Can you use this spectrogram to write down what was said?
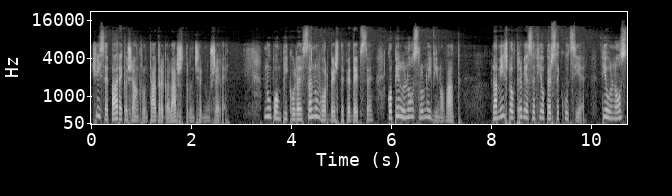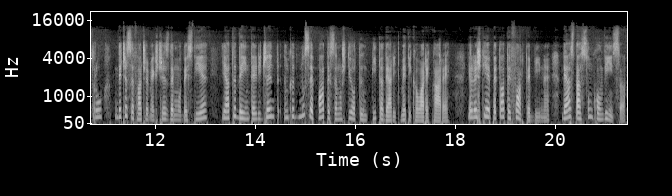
și îi se pare că și-a încruntat drăgălaș sprâncenușele. Nu, pompicule, să nu vorbești de pedepse. Copilul nostru nu-i vinovat. La mijloc trebuie să fie o persecuție. Fiul nostru, de ce să facem exces de modestie, e atât de inteligent încât nu se poate să nu știe o tâmpită de aritmetică oarecare. El le știe pe toate foarte bine, de asta sunt convinsă.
